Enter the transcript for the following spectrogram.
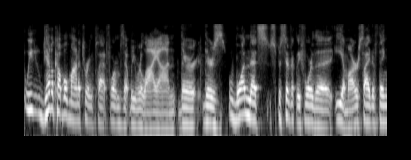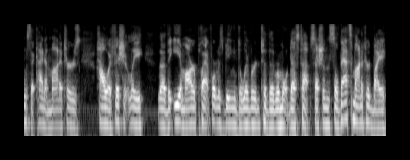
we have a couple monitoring platforms that we rely on. There, there's one that's specifically for the EMR side of things that kind of monitors how efficiently the, the EMR platform is being delivered to the remote desktop sessions. So that's monitored by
